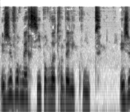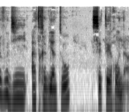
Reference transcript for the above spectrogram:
je vous remercie pour votre belle écoute et je vous dis à très bientôt. C'était Rona.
